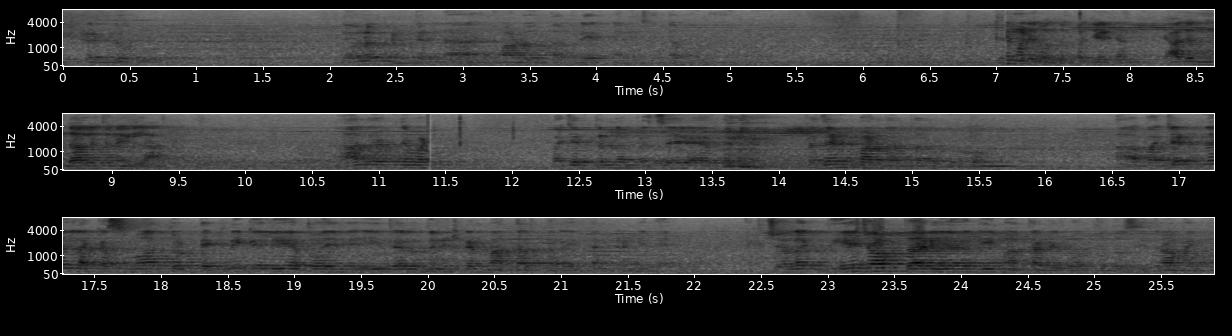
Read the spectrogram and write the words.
ಇಟ್ಕೊಂಡು ಡೆವಲಪ್ಮೆಂಟನ್ನು ಮಾಡುವಂಥ ಪ್ರಯತ್ನ ಮಾಡಿದ್ದಾರೆ. ಮಾಡಿರೋ ಒಂದು ಬಜೆಟ್ ಅಂತ ಯಾವುದೇ ಮುಂದಾಲೋಚನೆ ಇಲ್ಲ. ನಾನು ಯೋಚನೆ ಮಾಡಿ ಬಜೆಟನ್ನು ಪ್ರೆಸೆ ಪ್ರೆಸೆಂಟ್ ಮಾಡಿದಂಥವ್ರು ಆ ಬಜೆಟ್ನಲ್ಲಿ ಅಕಸ್ಮಾತ್ ಟೆಕ್ನಿಕಲಿ ಅಥವಾ ಇದು ಈ ಥರದ್ದು ಇಟ್ಕೊಂಡು ಮಾತಾಡ್ತಾರೆ ಅಂತ ಅನ್ಕೊಂಡಿದ್ದೆ. ಆ್ಯಕ್ಚುಲಾಗಿ ಬೇಜವಾಬ್ದಾರಿಯಾಗಿ ಮಾತಾಡಿರುವಂಥದ್ದು ಸಿದ್ದರಾಮಯ್ಯ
